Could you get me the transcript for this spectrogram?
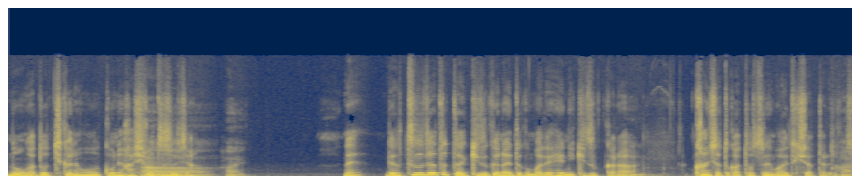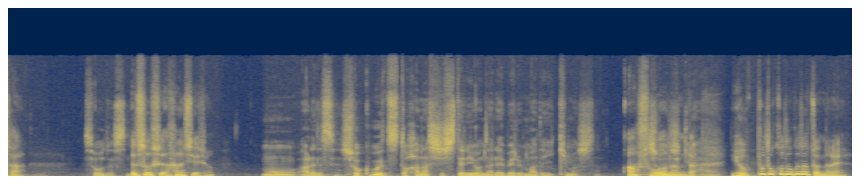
脳がどっちかの方向に走ろうとするじゃん。はい、ね、で普通だったら気づかないとこまで変に気づくから、うん、感謝とか突然湧いてきちゃったりとかさ、はい、そうですね。そういう話でしょ？もうあれですね。植物と話してるようなレベルまで行きました。あそうなんだ、はい、よっぽど孤独だったんだね。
